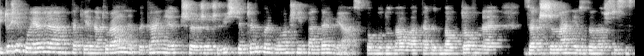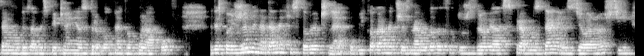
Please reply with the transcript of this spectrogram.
I tu się pojawia takie naturalne pytanie, czy rzeczywiście tylko i wyłącznie pandemia spowodowała tak gwałtowne zatrzymanie zdolności systemu do zabezpieczenia zdrowotnego Polaków. Gdy spojrzymy na dane historyczne publikowane przez Narodowy Fundusz Zdrowia w sprawozdaniach z działalności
